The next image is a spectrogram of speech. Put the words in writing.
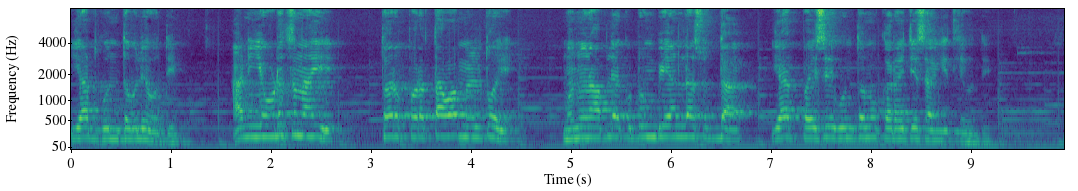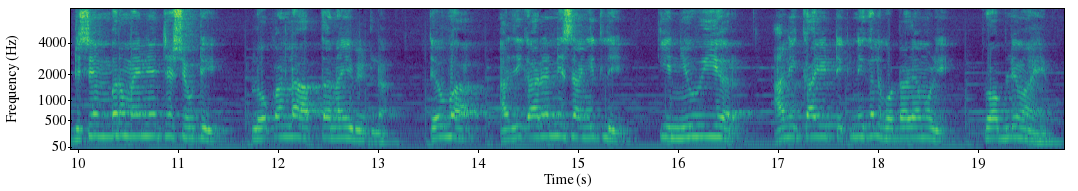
यात गुंतवले होते. आणि एवढंच नाही तर परतावा मिळतोय म्हणून आपल्या कुटुंबियांना सुद्धा यात पैसे गुंतवणूक करायचे सांगितले होते. डिसेंबर महिन्याच्या शेवटी लोकांना हप्ता नाही भेटला. तेव्हा अधिकाऱ्यांनी सांगितले की न्यू इयर आणि काही टेक्निकल घोटाळ्यामुळे प्रॉब्लेम आहे.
